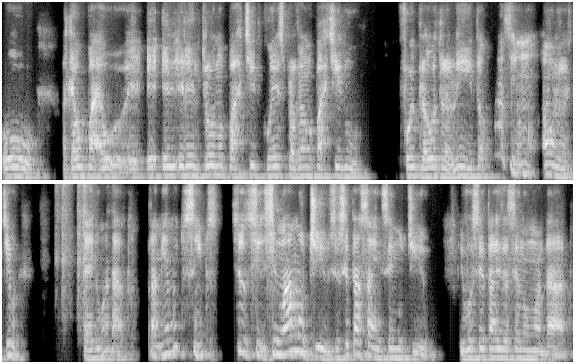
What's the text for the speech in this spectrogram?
Ou até o, ele, ele entrou no partido com esse programa, o partido foi para outra linha. Então, assim, um, um objetivo, pede o mandato. Para mim é muito simples. Se, se, se, não há motivo, se você está saindo sem motivo e você está exercendo um mandato,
